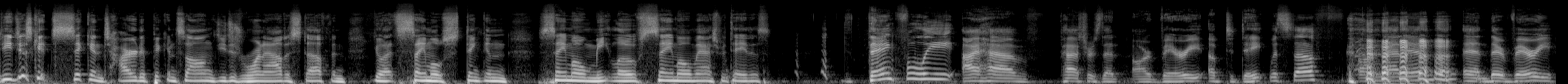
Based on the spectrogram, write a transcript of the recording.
Do you just get sick and tired of picking songs? You just run out of stuff and you go that same old stinking, same old meatloaf, same old mashed potatoes. thankfully, I have pastors that are very up to date with stuff on that end, and they're very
